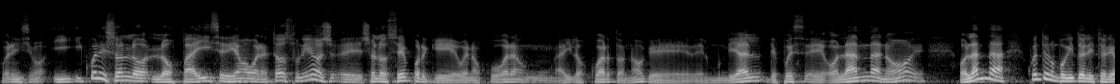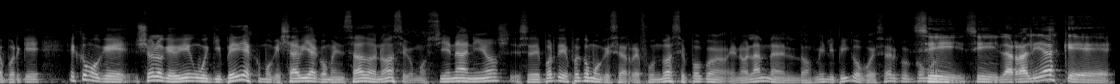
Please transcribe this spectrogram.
Buenísimo. ¿Y, cuáles son lo- los países, digamos, bueno, Estados Unidos, eh, yo lo sé porque, bueno, jugaron ahí los cuartos, ¿no? Que, del Mundial. Después eh, Holanda, ¿no? Eh, Holanda, cuéntanos un poquito de la historia, porque es como que yo lo que vi en Wikipedia es como que ya había comenzado, ¿no? Hace como 100 años ese deporte y después como que se refundó hace poco en Holanda, en el 2000 y pico, ¿puede ser? ¿Cómo? Sí, sí, la realidad es que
